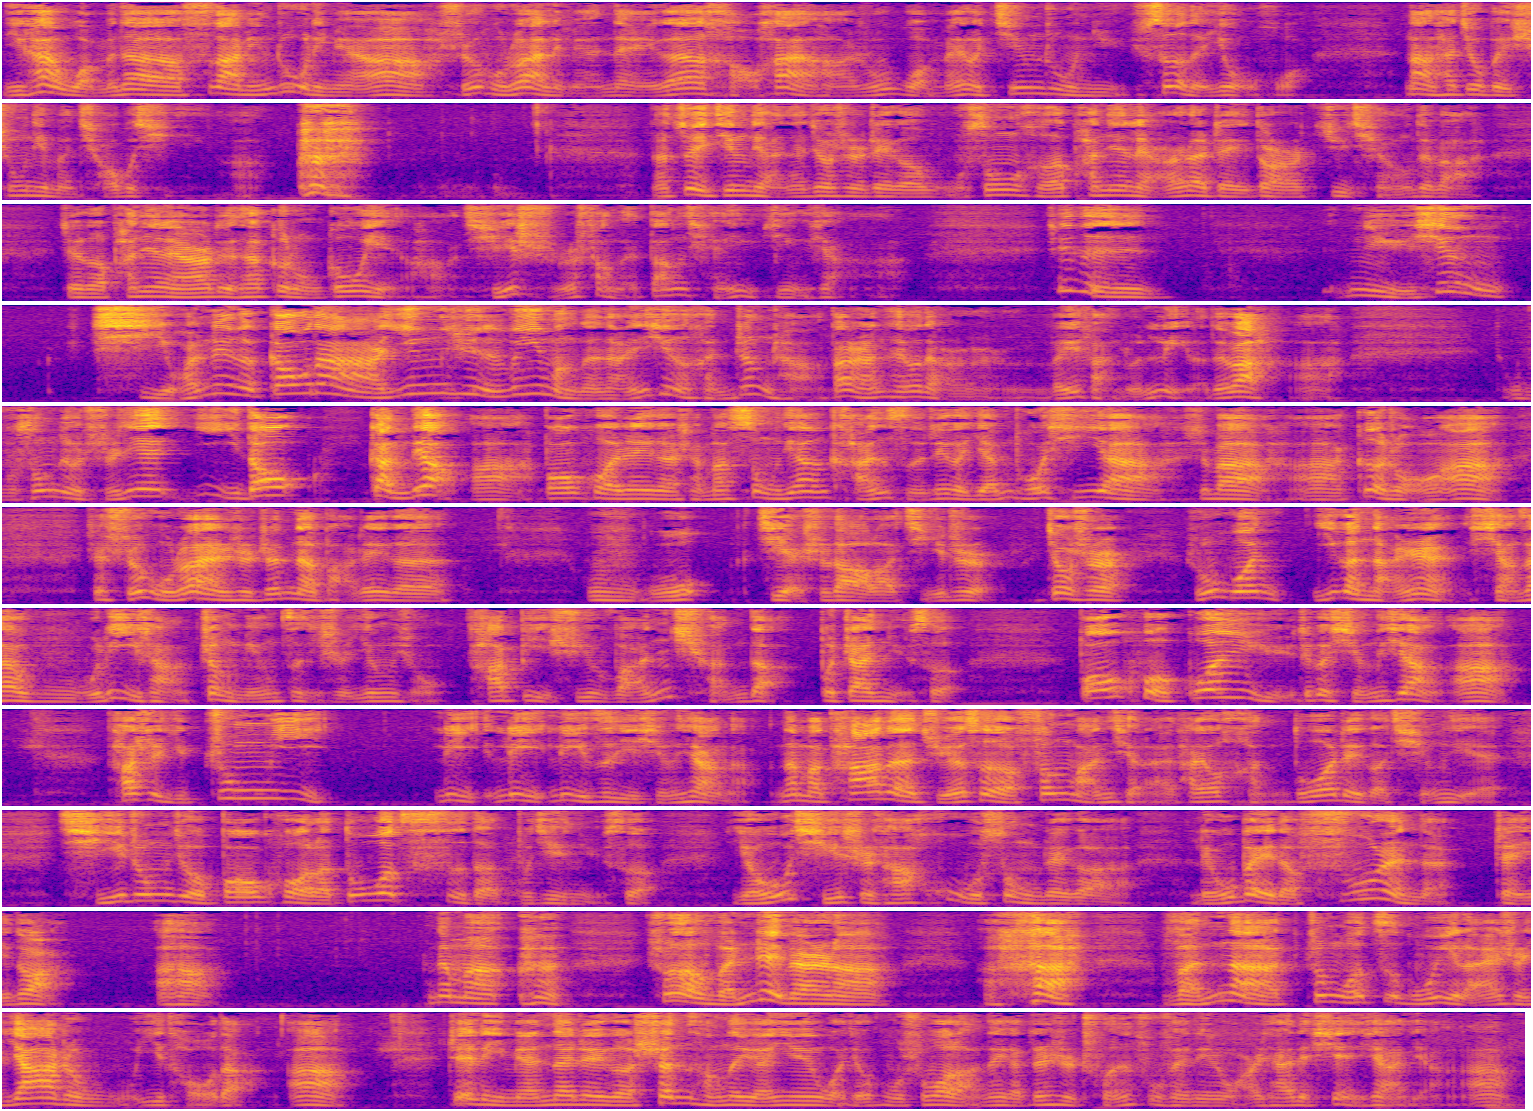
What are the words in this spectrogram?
你看我们的四大名著里面啊，《水浒传》里面哪个好汉哈，如果没有经住女色的诱惑，那他就被兄弟们瞧不起啊。那最经典的就是这个武松和潘金莲的这一段剧情，对吧？这个潘金莲对他各种勾引哈，其实放在当前语境下啊，这个女性。喜欢这个高大、英俊、威猛的男性很正常，当然他有点违反伦理了，对吧？啊，武松就直接一刀干掉啊，包括这个什么宋江砍死这个阎婆惜呀，是吧？啊，各种啊，这《水浒传》是真的把这个武解释到了极致，就是如果一个男人想在武力上证明自己是英雄，他必须完全的不沾女色。包括关羽这个形象啊，他是以忠义立立立自己形象的。那么他的角色丰满起来，他有很多这个情节，其中就包括了多次的不近女色，尤其是他护送这个刘备的夫人的这一段啊。那么 说到文这边呢，啊，文呢，中国自古以来是压着武一头的啊。这里面的这个深层的原因我就不说了，那个真是纯付费内容，而且还得线下讲啊。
